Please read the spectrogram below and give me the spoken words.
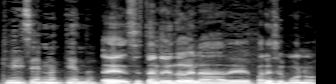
¿Qué dicen? No entiendo. Eh, se están riendo de la de parece mono.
